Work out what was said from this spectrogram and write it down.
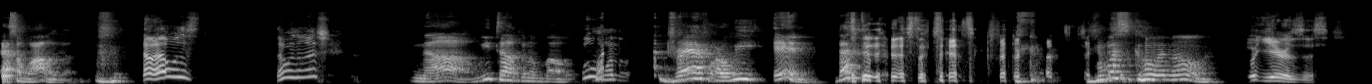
that's a while ago. no, that was that wasn't last year. nah, we talking about Who what won? draft are we in? That's the, that's, the, that's a what's going on. What year is this?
